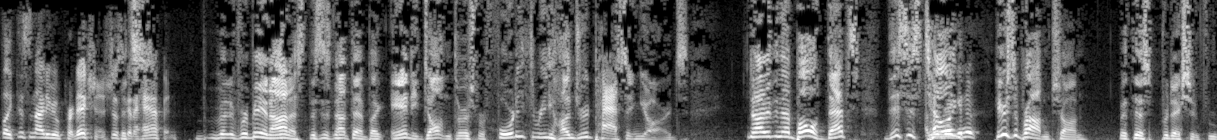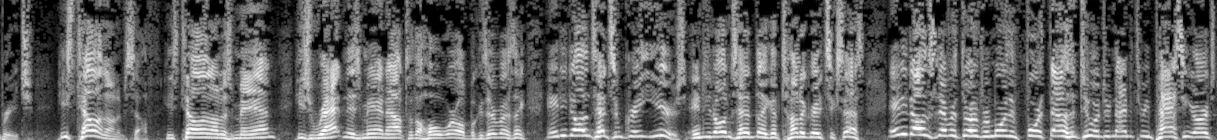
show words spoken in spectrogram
like this is not even a prediction. It's just gonna happen. But if we're being honest, this is not that. Like Andy Dalton throws for 4,300 passing yards. Not even that bold. That's this is I mean, telling. gonna- Here's the problem, Sean, with this prediction from Breech. He's telling on himself. He's telling on his man. He's ratting his man out to the whole world because everybody's like, Andy Dalton's had some great years. Andy Dalton's had like a ton of great success. Andy Dalton's never thrown for more than 4,293 passing yards,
